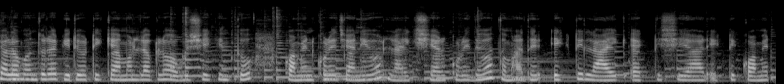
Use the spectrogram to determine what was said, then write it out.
চলো বন্ধুরা, ভিডিওটি কেমন লাগল অবশ্যই কিন্তু কমেন্ট করে জানিও লাইক শেয়ার করে দেও তোমাদের একটি লাইক একটি শেয়ার একটি কমেন্ট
